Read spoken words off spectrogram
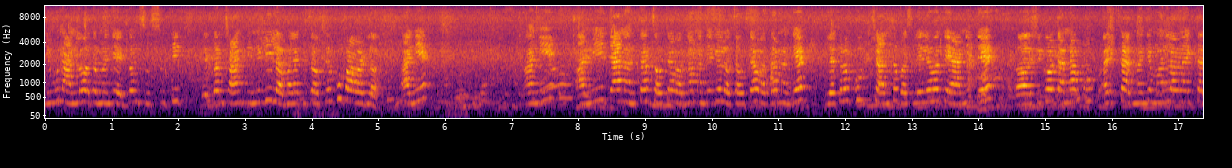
लिहून आणलं होतं. म्हणजे एकदम सुटसुटीत एकदम छान तिने लिहिलं. मला तिचं अक्षर खूप आवडलं. आणि आणि आम्ही त्यानंतर चौथ्या वर्गामध्ये गेलो. चौथ्या वर्गामध्ये लेकरं खूप शांत बसलेले होते आणि ते शिकवताना खूप ऐकतात म्हणजे मन लावून ऐकतात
